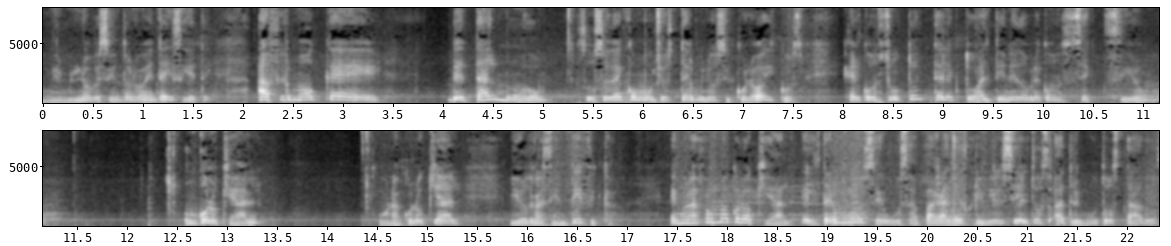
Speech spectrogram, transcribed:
en el 1997, afirmó que de tal modo Sucede con muchos términos psicológicos. El constructo intelectual tiene doble concepción, un coloquial, una coloquial y otra científica. En una forma coloquial, el término se usa para describir ciertos atributos dados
